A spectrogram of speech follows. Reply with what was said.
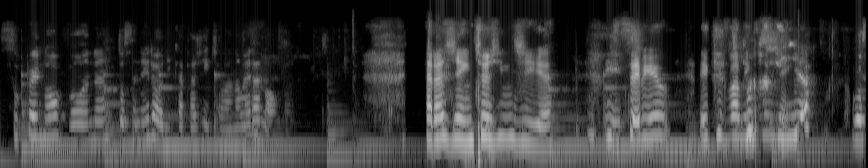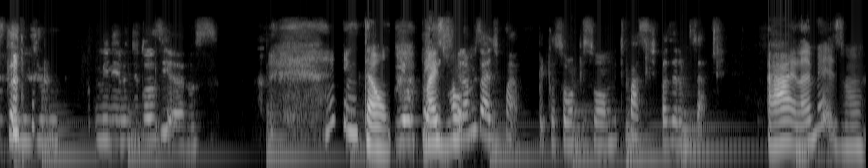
super novona. Tô sendo irônica, tá, gente? Ela não era nova. Era gente hoje em dia. Seria o equivalente a gente. Tia, gostando de um menino de 12 anos. Então, E eu tenho Mas que vou- amizade com ela, porque eu sou uma pessoa muito fácil de fazer amizade. ah, ela é mesmo.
